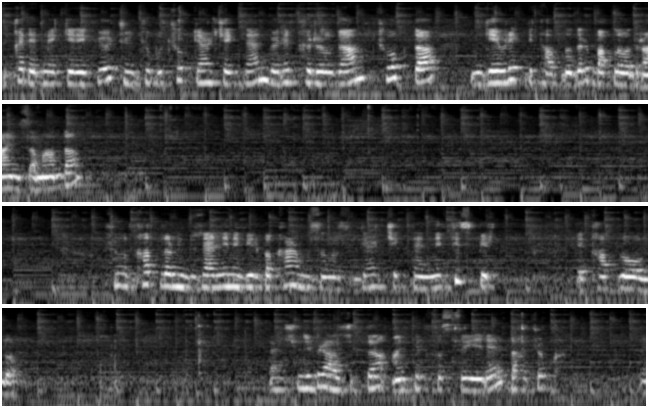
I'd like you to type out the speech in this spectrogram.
dikkat etmek gerekiyor çünkü bu çok gerçekten böyle kırılgan, çok da gevrek bir tatlıdır. Baklavadır aynı zamanda. Şunun katlarının güzelliğine bir bakar mısınız? Gerçekten nefis bir e, tatlı oldu. Ben şimdi birazcık da antep fıstığı ile daha çok e,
